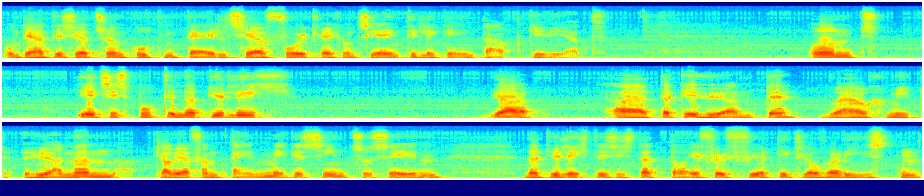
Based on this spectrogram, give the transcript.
und er hat es ja zu einem guten Teil sehr erfolgreich und sehr intelligent abgewehrt. Und jetzt ist Putin natürlich ja, äh, der Gehörnte, war auch mit Hörnern, glaube ich, auf einem Time Magazine zu sehen. Natürlich, das ist der Teufel für die Globalisten,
